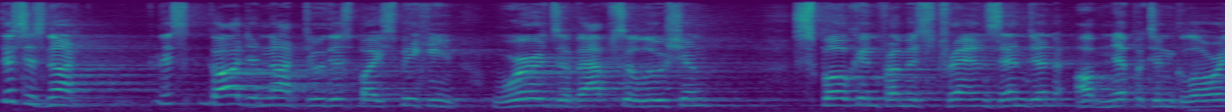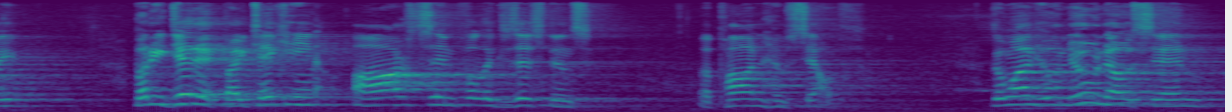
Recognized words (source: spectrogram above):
This is not, this, God did not do this by speaking words of absolution, spoken from his transcendent, omnipotent glory, but he did it by taking our sinful existence upon himself. The one who knew no sin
